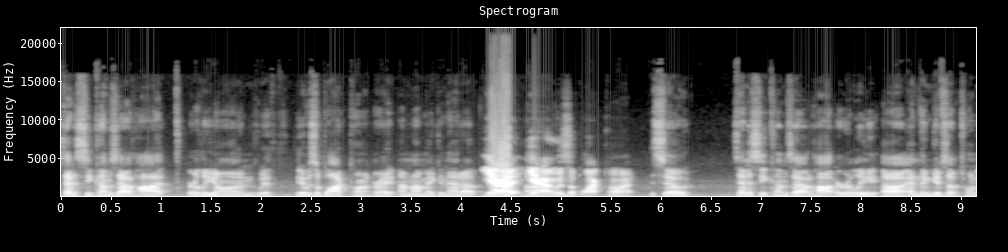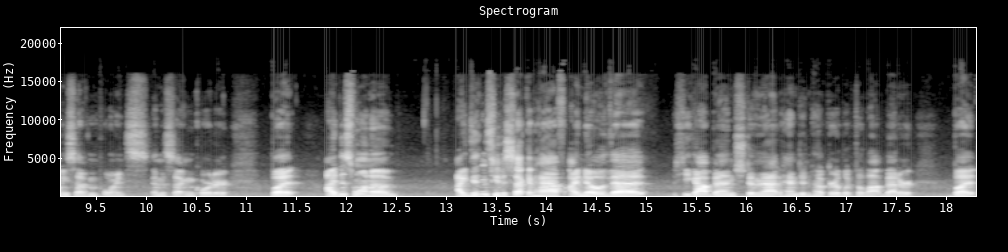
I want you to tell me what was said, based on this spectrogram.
Tennessee comes out hot early on with it was a block punt, right? I'm not making that up. Yeah, yeah, it Um, was a block punt. so Tennessee comes out hot early uh, and then gives up 27 points in the second quarter. But I just want to. I didn't see the second half. I know that he got benched and that Hendon Hooker looked a lot better. But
